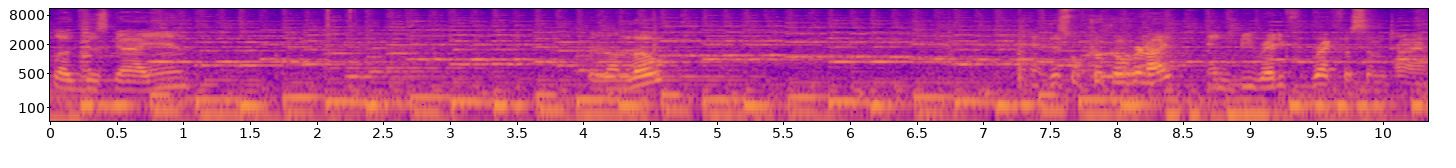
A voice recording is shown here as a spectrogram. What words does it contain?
Plug this guy in. Put it on low. And this will cook overnight and be ready for breakfast sometime.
